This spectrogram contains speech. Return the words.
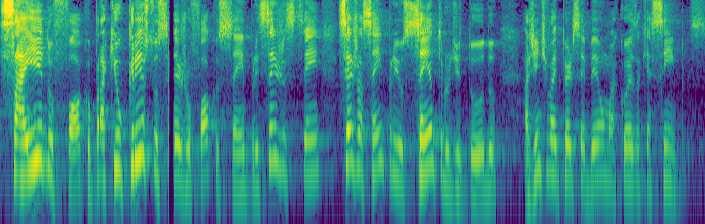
sair do foco para que o Cristo seja o foco sempre, seja, seja sempre o centro de tudo, a gente vai perceber uma coisa que é simples.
